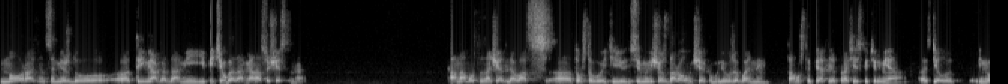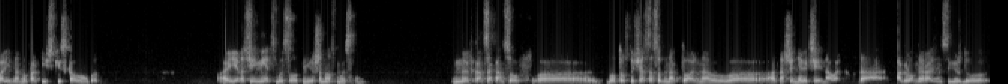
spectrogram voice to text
но разница между э, тремя годами и пятью годами, она существенная. Она может означать для вас э, то, что вы будете, если мы еще здоровым человеком или уже больным. Потому что пять лет в российской тюрьме сделают инвалида, ну, практически с кого угодно. И это все имеет смысл, это не лишено смысла. Ну и в конце концов, э, вот то, что сейчас особенно актуально в отношении Алексея Навального, да, огромная разница между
